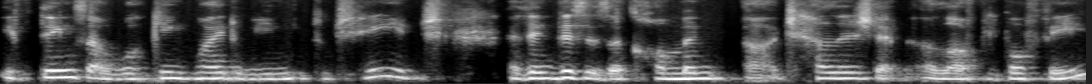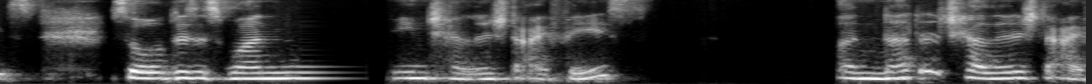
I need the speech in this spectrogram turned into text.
If things are working, why do we need to change? I think this is a common uh, challenge that a lot of people face. So this is one main challenge that I face. Another challenge that I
